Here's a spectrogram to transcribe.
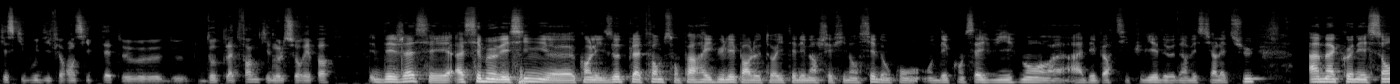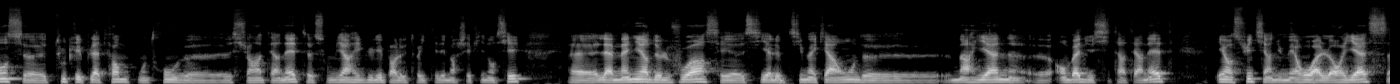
Qu'est-ce qui vous différencie peut-être d'autres plateformes qui ne le seraient pas? Déjà, c'est assez mauvais signe euh, quand les autres plateformes sont pas régulées par l'autorité des marchés financiers. Donc, on, on déconseille vivement à, des particuliers d'investir là-dessus. À ma connaissance, euh, toutes les plateformes qu'on trouve euh, sur Internet sont bien régulées par l'autorité des marchés financiers. la manière de le voir, c'est s'il y a le petit macaron de Marianne en bas du site Internet. Et ensuite, il y a un numéro à l'ORIAS,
